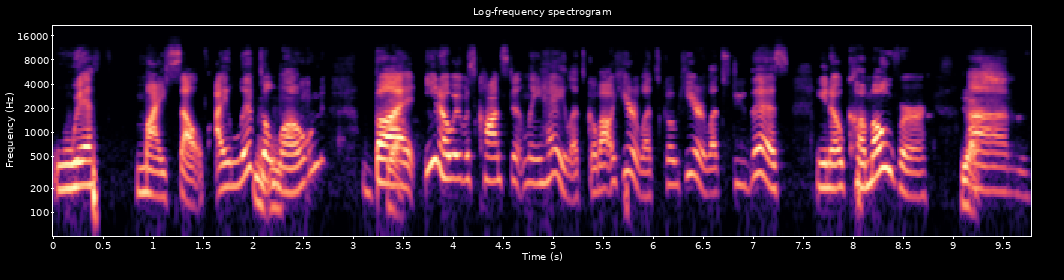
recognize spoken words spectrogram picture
with myself. I lived mm-hmm. alone, but yeah. you know, it was constantly, hey, let's go out here, let's go here, let's do this, you know, come over. Yes. Um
